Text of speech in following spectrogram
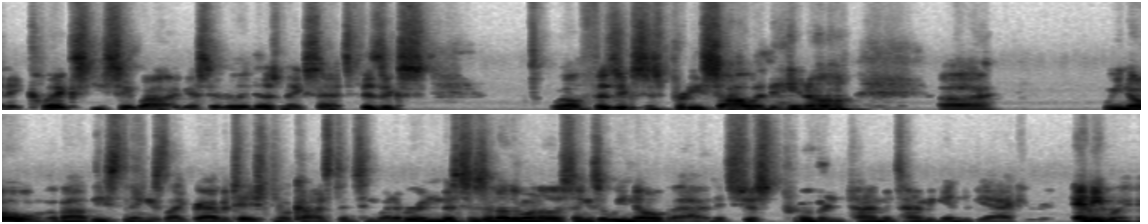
and it clicks, you say, "Wow, I guess it really does make sense." Physics, well, physics is pretty solid. You know. We know about these things like gravitational constants and whatever. And this is another one of those things that we know about. And it's just proven time and time again to be accurate. Anyway,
